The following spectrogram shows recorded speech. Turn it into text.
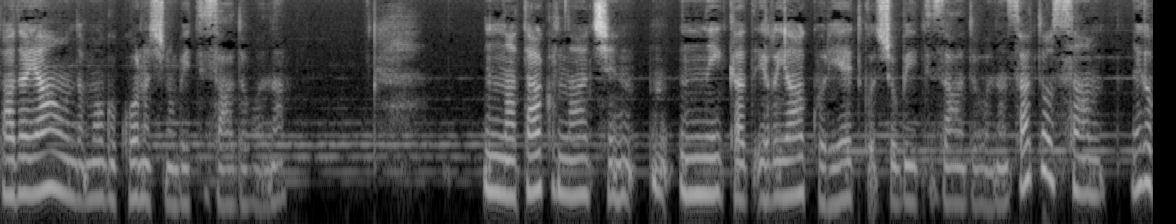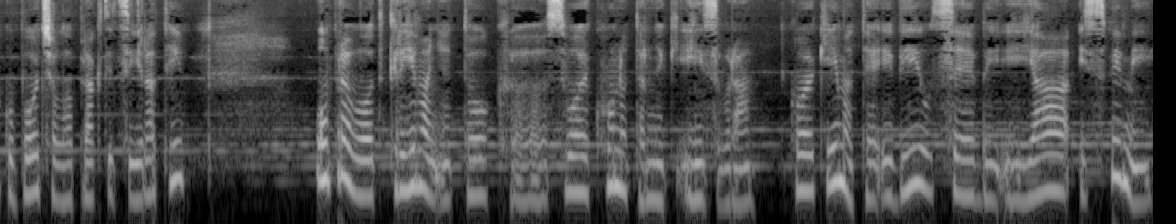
pa da ja onda mogu konačno biti zadovoljna. Na takav način nikad ili jako rijetko ću biti zadovoljna. Zato sam nekako počela prakticirati upravo otkrivanje tog e, svojeg unutarnjeg izvora kojeg imate i vi u sebi i ja i svi mi.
